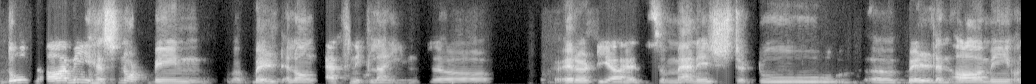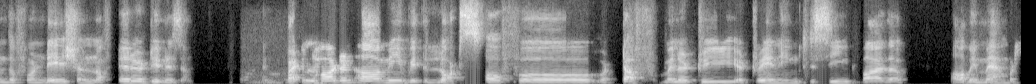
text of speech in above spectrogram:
though the army has not been built along ethnic lines, Eritrea has managed to uh, build an army on the foundation of Eritreanism. And battle-hardened army with lots of uh, tough military uh, training received by the army members.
